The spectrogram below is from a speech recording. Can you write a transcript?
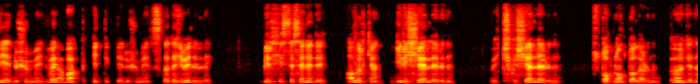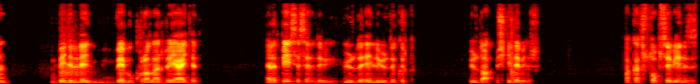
diye düşünmeyin veya baktık gittik diye düşünmeyin. Strateji belirleyin. Bir hisse senedi alırken giriş yerlerini ve çıkış yerlerini, stop noktalarını önceden belirleyin ve bu kurala riayet edin. Evet bir hisse senedi %50, %40, %60 gidebilir. Fakat stop seviyenizi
